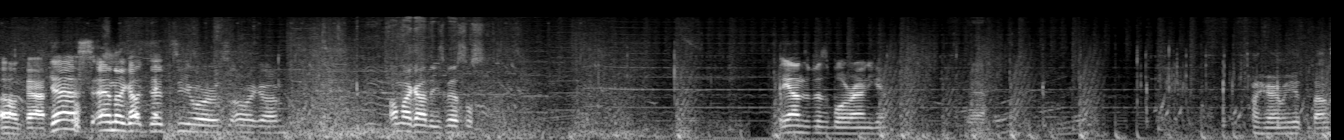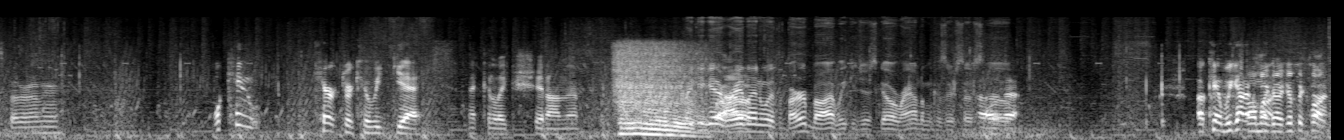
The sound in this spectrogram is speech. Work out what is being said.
Oh god. Yes, and I got dead seahorse. Oh my god. Oh my god, these missiles. Leon's visible around you. Yeah. I hear me hit the bounce pad around here. What can character can we get that could like shit on them? We could get Wow. Raelynn with Birdbot, we could just go around them because they're so Oh, slow. that. Okay, we got. To Oh my god, get the clunk.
